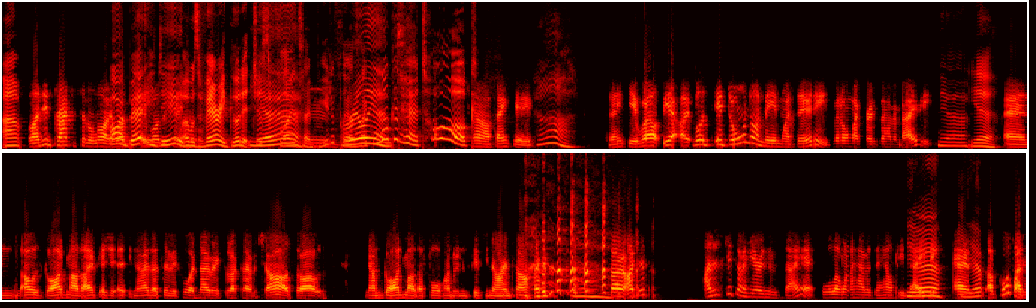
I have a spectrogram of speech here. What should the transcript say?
um, well, I did practice it a lot. It Oh, I bet you did. it was very good. It just Yeah. flowed so beautifully. I was like, Brilliant. Look at her talk. Oh, thank you. Ah, Thank you. Well, yeah, I, well, it dawned on me in my 30s when all my friends were having babies. Yeah. yeah. and I was godmother. As you, you know, as I said before, nobody thought I could have a child, so I was. Now I'm godmother 459 times. so I just, I just kept on hearing them say it. All I want to have is a healthy baby. Yeah, And yep. of course, I'd,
